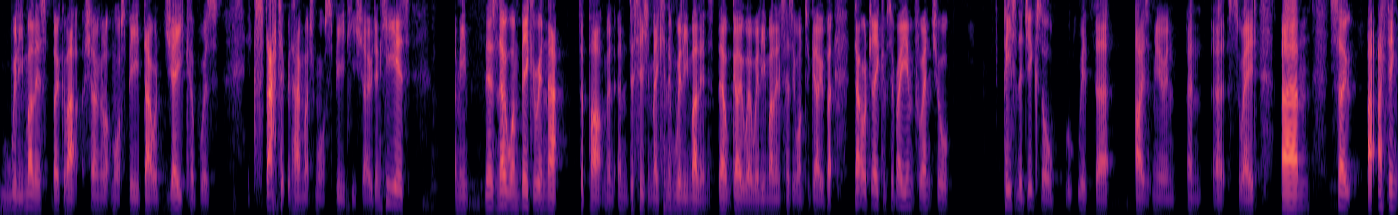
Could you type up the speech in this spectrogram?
Willie Mullins spoke about showing a lot more speed. Daryl Jacob was ecstatic with how much more speed he showed, and he is. I mean, there's no one bigger in that department and decision making than Willie Mullins. They'll go where Willie Mullins says they want to go. But Daryl Jacobs, a very influential piece of the jigsaw with uh, Isaac Muir and, and uh, Souede. Um, so I, I, think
